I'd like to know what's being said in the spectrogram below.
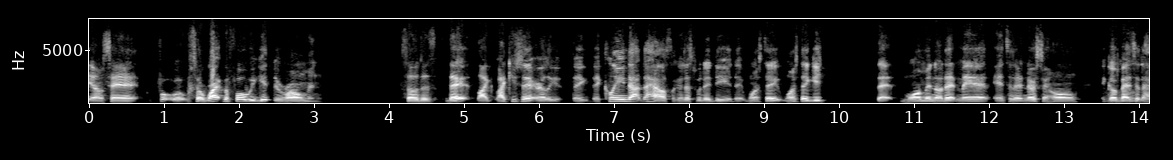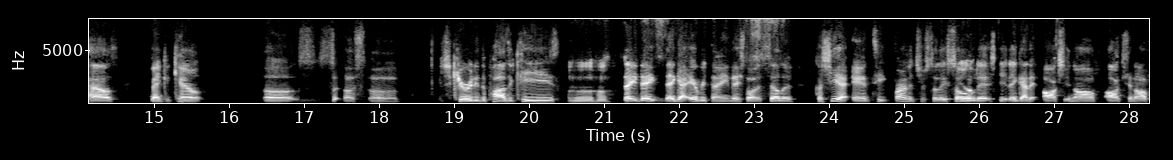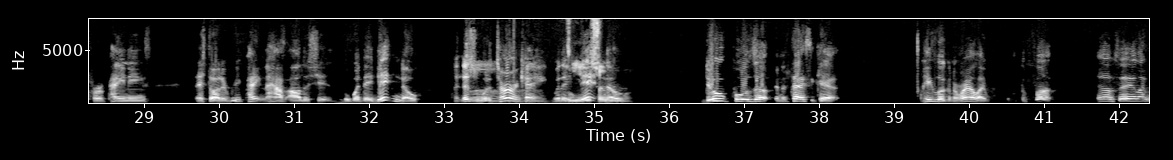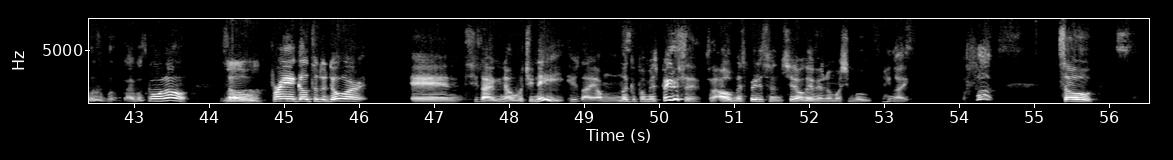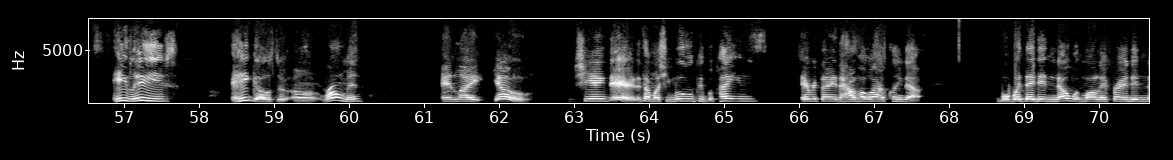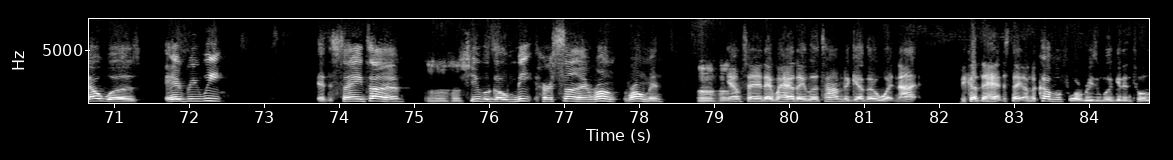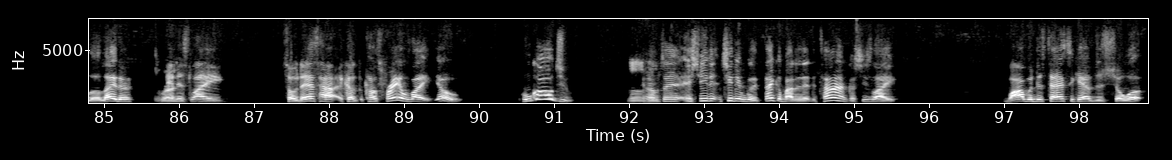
you know what I'm saying? For, so right before we get to Roman, so this they like like you said earlier, they they cleaned out the house. Like that's what they did. That once they once they get that woman or that man into their nursing home, they go mm-hmm. back to the house, bank account, uh, uh, uh, security deposit keys. Mm-hmm. They they they got everything. They started selling because she had antique furniture. So they sold yep. that shit. They got it auction off, auction off her paintings. They started repainting the house, all this shit. But what they didn't know, and this is where the turn mm. came, what they didn't sure. know, dude pulls up in a taxi cab. He's looking around like, what the fuck? You know what I'm saying? Like, what, like what's going on? So mm-hmm. Fran go to the door and she's like, you know, what you need? He's like, I'm looking for Miss Peterson. So, oh, Miss Peterson, she don't live here no more. She moved. He like, fuck? So he leaves and he goes to uh, Roman and like, yo, she ain't there. They're talking about she moved, people painting, everything, the household house cleaned out. But what they didn't know, what Marlon and Fran didn't know was every week at the same time, mm-hmm. she would go meet her son Roman. Mm-hmm. You know what I'm saying? They would have their little time together or whatnot because they had to stay undercover for a reason we'll get into a little later. Right. And it's like, so that's how because because Fran was like, "Yo, who called you?" Mm-hmm. You know what I'm mm-hmm. saying? And she didn't she didn't really think about it at the time because she's like, "Why would this taxi cab just show up?"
